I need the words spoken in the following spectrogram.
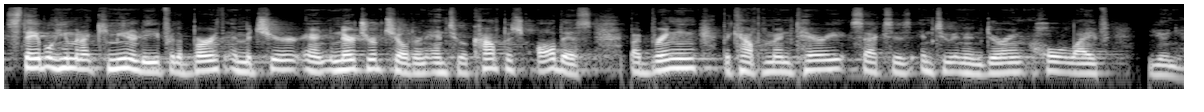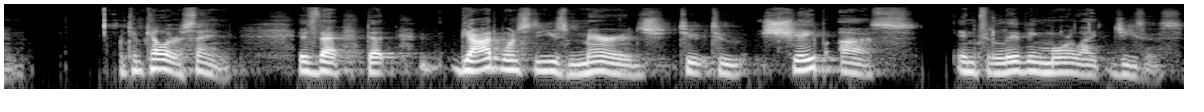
stable human community for the birth and mature and nurture of children, and to accomplish all this by bringing the complementary sexes into an enduring whole life union. What Tim Keller is saying is that, that God wants to use marriage to, to shape us into living more like Jesus.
